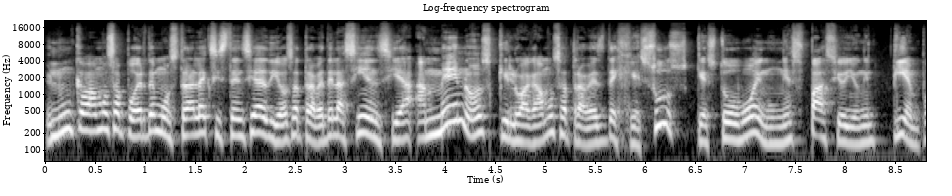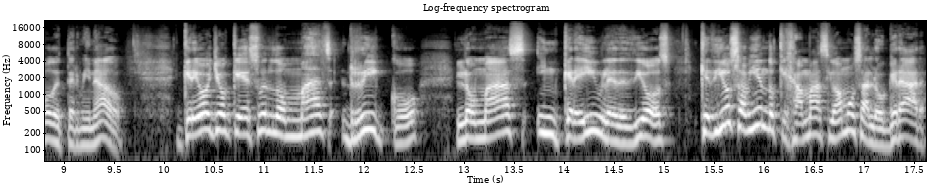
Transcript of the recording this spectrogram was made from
nunca vamos a poder demostrar la existencia de Dios a través de la ciencia, a menos que lo hagamos a través de Jesús, que estuvo en un espacio y un tiempo determinado. Creo yo que eso es lo más rico, lo más increíble de Dios, que Dios sabiendo que jamás íbamos a lograr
